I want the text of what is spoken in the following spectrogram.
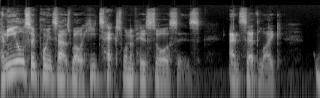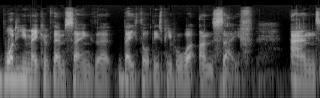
And he also points out as well, he texted one of his sources and said, like, what do you make of them saying that they thought these people were unsafe? And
